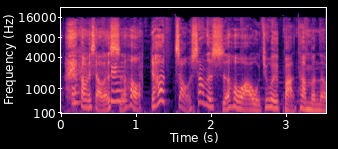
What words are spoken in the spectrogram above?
他们小的时候，然后早上的时候啊，我就会把他他们呢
